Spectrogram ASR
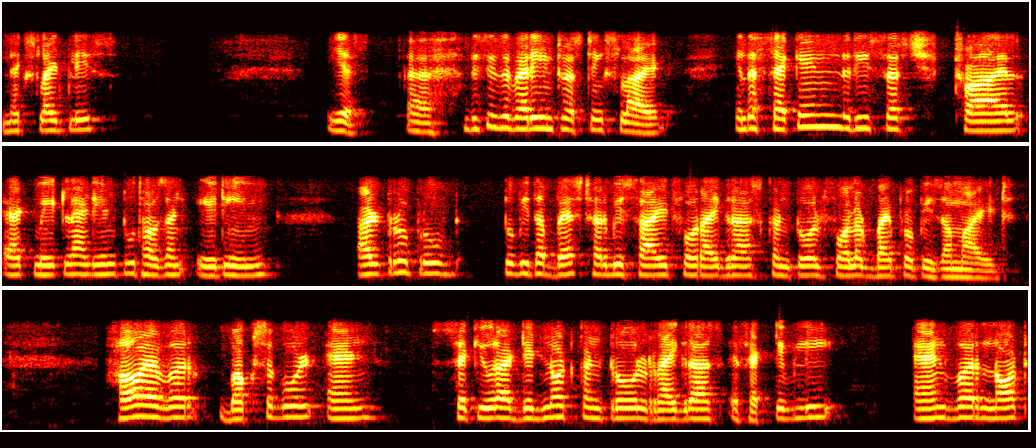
Next slide, please. Yes, uh, this is a very interesting slide. In the second research trial at Maitland in 2018, Ultro proved to be the best herbicide for ryegrass control followed by propyzamide. However, Boxer Gold and Sakura did not control ryegrass effectively and were not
